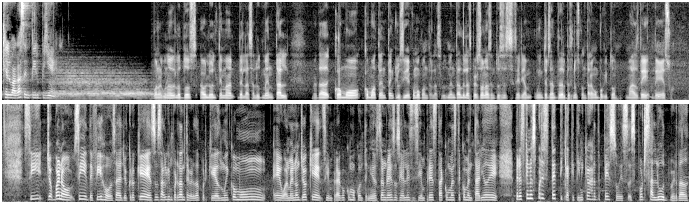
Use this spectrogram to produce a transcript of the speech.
que lo haga sentir bien. Bueno, alguno de los dos habló del tema de la salud mental. ¿Verdad? Cómo, cómo atenta inclusive como contra la salud mental de las personas. Entonces sería muy interesante tal vez que nos contaran un poquito más de, de eso. Sí, yo, bueno, sí, de fijo, o sea, yo creo que eso es algo importante, ¿verdad? Porque es muy común, eh, o al menos yo que siempre hago como contenido en redes sociales y siempre está como este comentario de, pero es que no es por estética, que tiene que bajar de peso, es, es por salud, ¿verdad?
